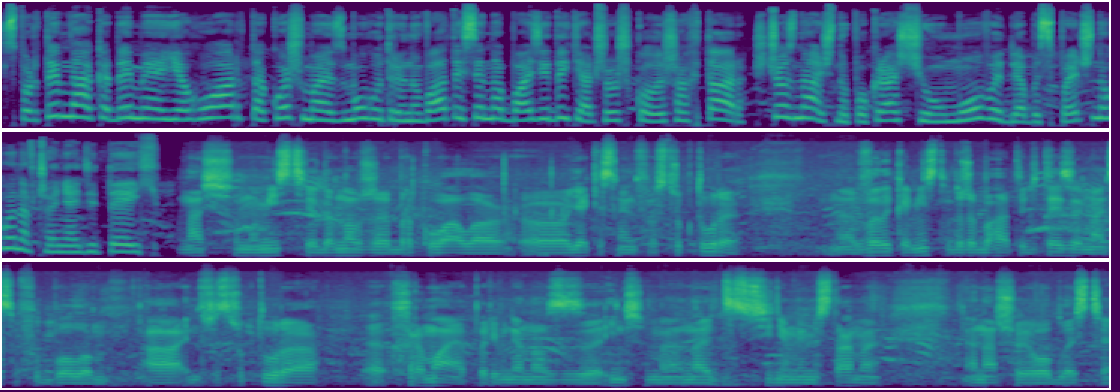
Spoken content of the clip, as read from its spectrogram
Спортивна академія Ягуар також має змогу тренуватися на базі дитячої школи Шахтар, що значно покращує умови для безпечного навчання дітей. В нашому місті давно вже бракувало е, якісної інфраструктури. Е, Велике місто, дуже багато дітей займається футболом, а інфраструктура е, хромає порівняно з іншими, навіть сусідніми містами нашої області.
